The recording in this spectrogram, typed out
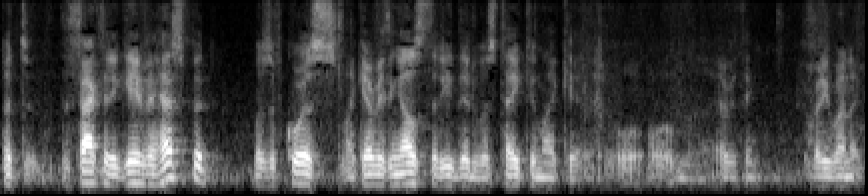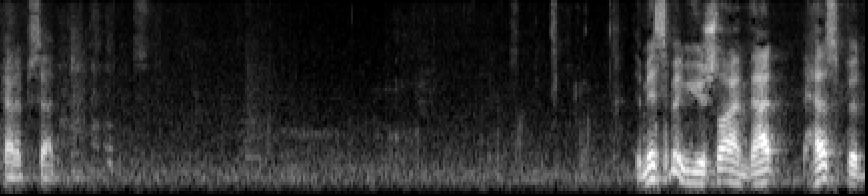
But the fact that he gave a hesped was, of course, like everything else that he did, was taken like a, all, all, uh, everything. Everybody went, got upset. The Mitzvah of Yerushalayim, that hesped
